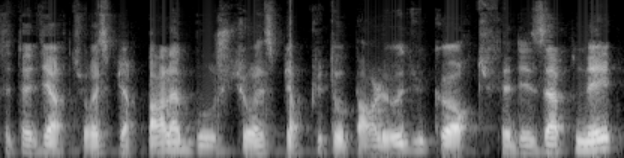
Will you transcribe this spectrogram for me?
c'est-à-dire tu respires par la bouche, tu respires plutôt par le haut du corps, tu fais des apnées,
